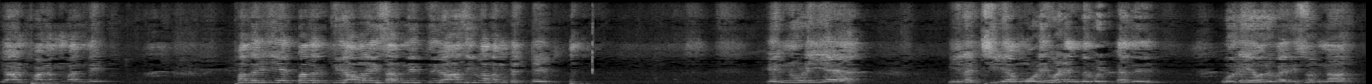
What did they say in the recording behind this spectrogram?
யாழ்ப்பாணம் வந்து பதவி ஏற்பதற்கு அவரை சந்தித்து ஆசீர்வாதம் பெற்றேன். என்னுடைய இலட்சியம் முடிவடைந்து விட்டது. ஒரே ஒரு வரி சொன்னார்.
